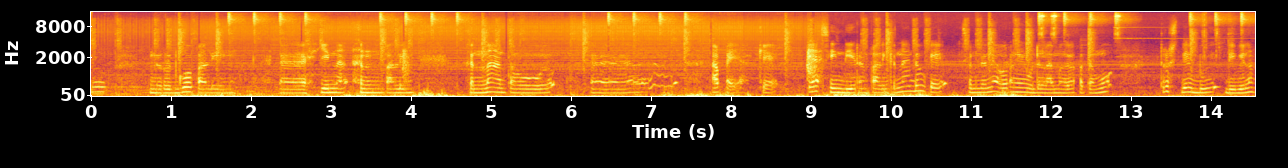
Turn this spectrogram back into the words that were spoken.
Lu menurut gua paling uh, hinaan paling kena atau uh, apa ya kayak ya sindiran paling kena tuh kayak sebenarnya orang yang udah lama gak ketemu terus dia dibilang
